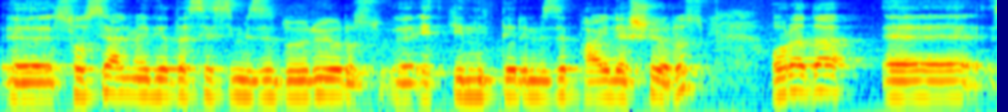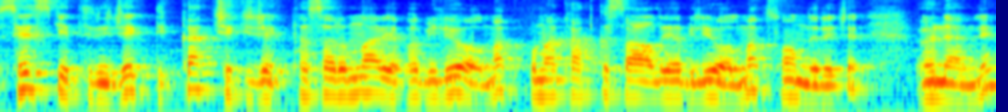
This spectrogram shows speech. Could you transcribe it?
Ee, sosyal medyada sesimizi duyuruyoruz, e, etkinliklerimizi paylaşıyoruz. Orada e, ses getirecek, dikkat çekecek tasarımlar yapabiliyor olmak, buna katkı sağlayabiliyor olmak son derece önemli.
